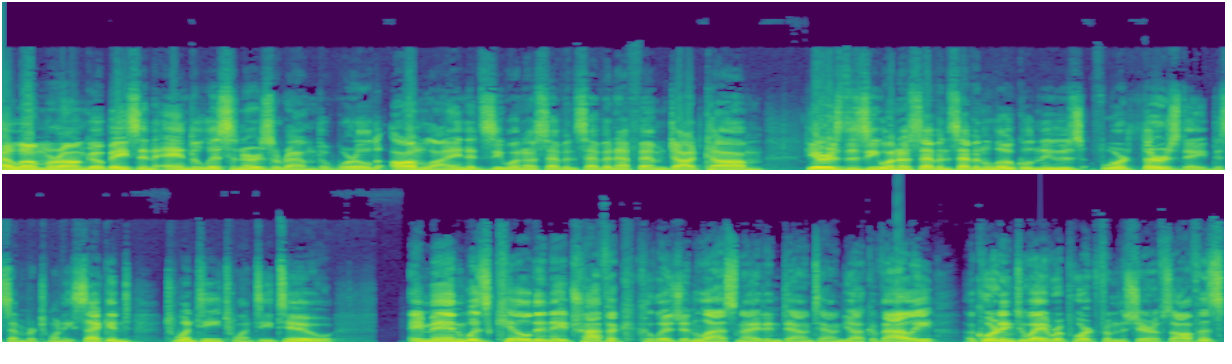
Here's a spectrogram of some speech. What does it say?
Hello, Morongo Basin and listeners around the world online at Z1077FM.com. Here is the Z1077 local news for Thursday, December 22nd, 2022. A man was killed in a traffic collision last night in downtown Yucca Valley. According to a report from the sheriff's office,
